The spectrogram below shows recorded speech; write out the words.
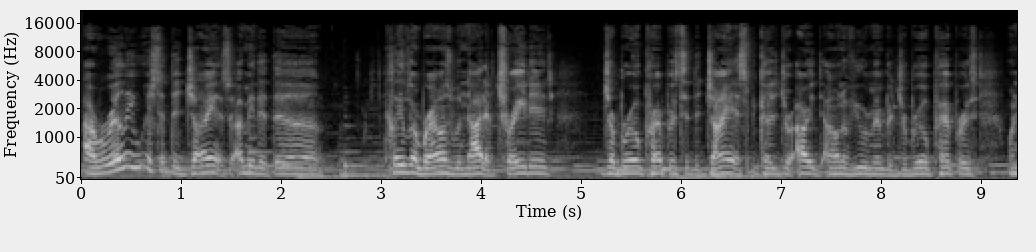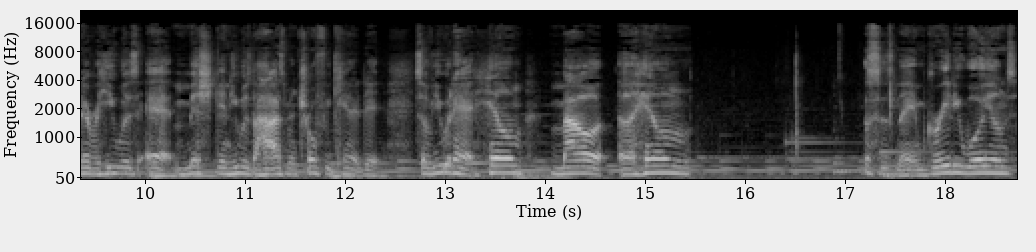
I really wish that the Giants, I mean, that the Cleveland Browns would not have traded Jabril Peppers to the Giants because I don't know if you remember Jabril Peppers. Whenever he was at Michigan, he was the Heisman Trophy candidate. So if you would have had him, Mal, uh, him, what's his name, Greedy Williams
